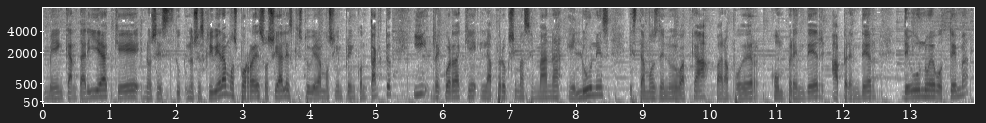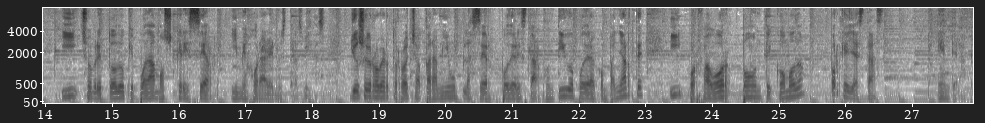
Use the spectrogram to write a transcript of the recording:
Me encantaría que nos, escribiéramos por redes sociales, que estuviéramos siempre en contacto. Y recuerda que la próxima semana, el lunes, estamos de nuevo acá para poder comprender, aprender de un nuevo tema y sobre todo que podamos crecer y mejorar en nuestras vidas. Yo soy Roberto Rocha, para mí un placer poder estar contigo, poder acompañarte y por favor ponte cómodo porque ya estás en terapia.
